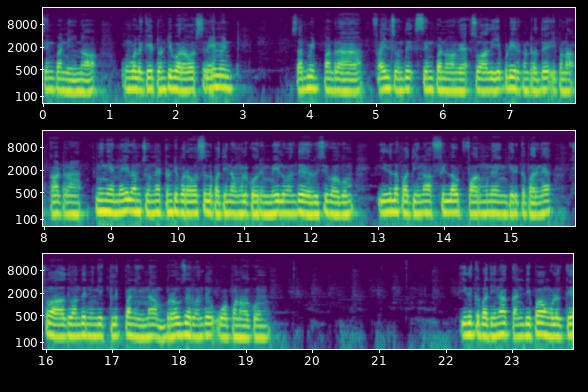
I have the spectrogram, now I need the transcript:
சென்ட் பண்ணிங்கன்னா உங்களுக்கு twenty four hours payment submit பண்ணுற ஃபைல்ஸ் வந்து சென்ட் பண்ணுவாங்க. ஸோ அது எப்படி இருக்குன்றது இப்போ நான் காட்டுறேன். நீங்கள் மெயில் அனுப்பிச்சோன்னே டுவெண்ட்டி ஃபோர் ஹவர்ஸில் பார்த்தீங்கன்னா உங்களுக்கு ஒரு மெயில் வந்து ரிசீவ் ஆகும். இதில் பார்த்தீங்கன்னா ஃபில் அவுட் ஃபார்ம்னு இங்கே இருக்க பாருங்கள் ஸோ அது வந்து நீங்கள் கிளிக் பண்ணிங்கன்னா ப்ரௌசர் வந்து ஓப்பன் ஆகும். இதுக்கு பார்த்தீங்கன்னா கண்டிப்பாக உங்களுக்கு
